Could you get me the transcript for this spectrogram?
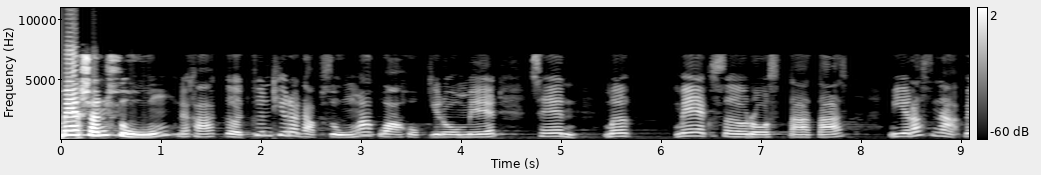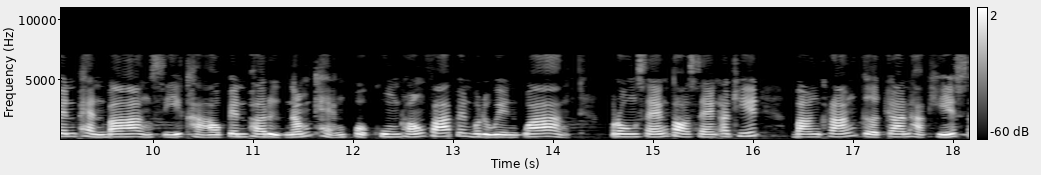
เมฆชั้นสูงนะคะ เกิดขึ้นที่ระดับสูงมากกว่า 6 กิโลเมตร เช่น เมฆเซโรสตาตัส มีลักษณะเป็นแผ่นบาง สีขาวเป็นผลึกน้ำแข็งปกคลุมท้องฟ้าเป็นบริเวณกว้าง โปร่งแสงต่อแสงอาทิตย์ บางครั้งเกิดการหักเหแส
